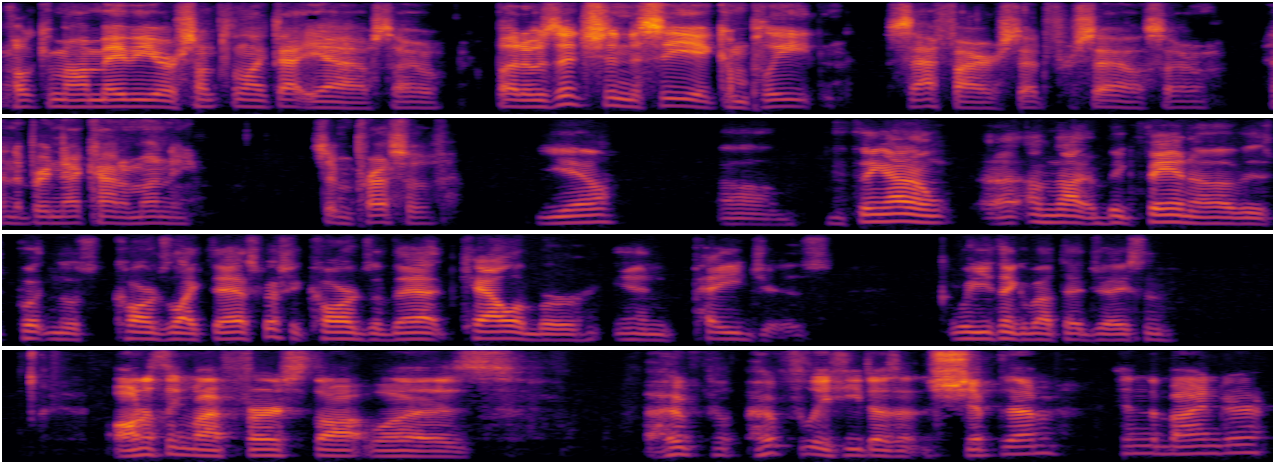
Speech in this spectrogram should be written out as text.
Pokemon maybe or something like that. Yeah. So but it was interesting to see a complete sapphire set for sale. So and to bring that kind of money. It's impressive. Yeah. Um, the thing I don't, I'm not a big fan of is putting those cards like that, especially cards of that caliber in pages. What do you think about that, Jason? Honestly, my first thought was, hope hopefully he doesn't ship them in the binder.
